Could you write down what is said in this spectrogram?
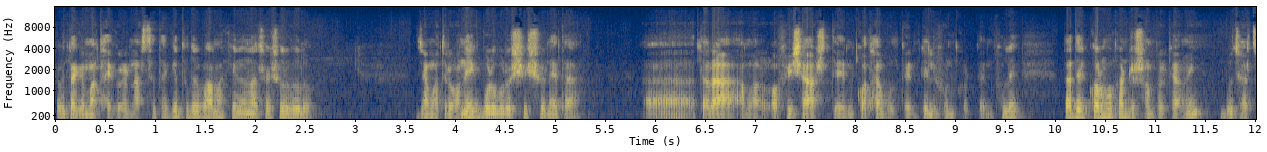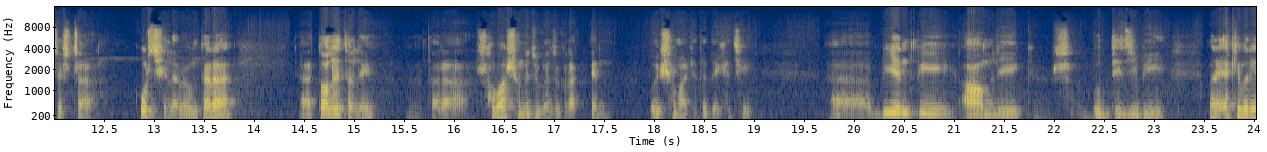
এবং তাকে মাথায় করে নাচতে থাকে। তো দেখব আমাকে নিয়ে নাচা শুরু হলো। জামাতের অনেক বড় বড় শীর্ষ নেতা তারা আমার অফিসে আসতেন, কথা বলতেন, টেলিফোন করতেন। ফলে তাদের কর্মকাণ্ড সম্পর্কে আমি বোঝার চেষ্টা করছিলাম এবং তারা তলে তলে তারা সবার সঙ্গে যোগাযোগ রাখতেন। ওই সময়টিতে দেখেছি বিএনপি, আওয়ামী লীগ বুদ্ধিজীবী মানে একেবারে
